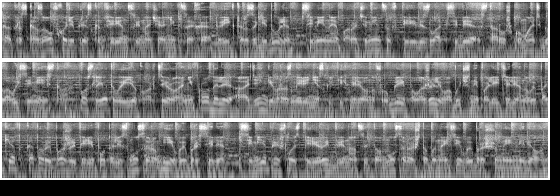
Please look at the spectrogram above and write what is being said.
Как рассказал в ходе пресс-конференции начальник цеха Виктор Загидулин, семейная пара тюменцев перевезла к себе старушку-мать главы семейства. После этого ее квартиру они продали, а деньги в размере нескольких миллионов рублей положили в обычный полиэтиленовый пакет, который позже перепутали с мусором и выбросили. Семье пришлось перерыть 12 тонн мусора, чтобы найти выброшенные миллионы.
